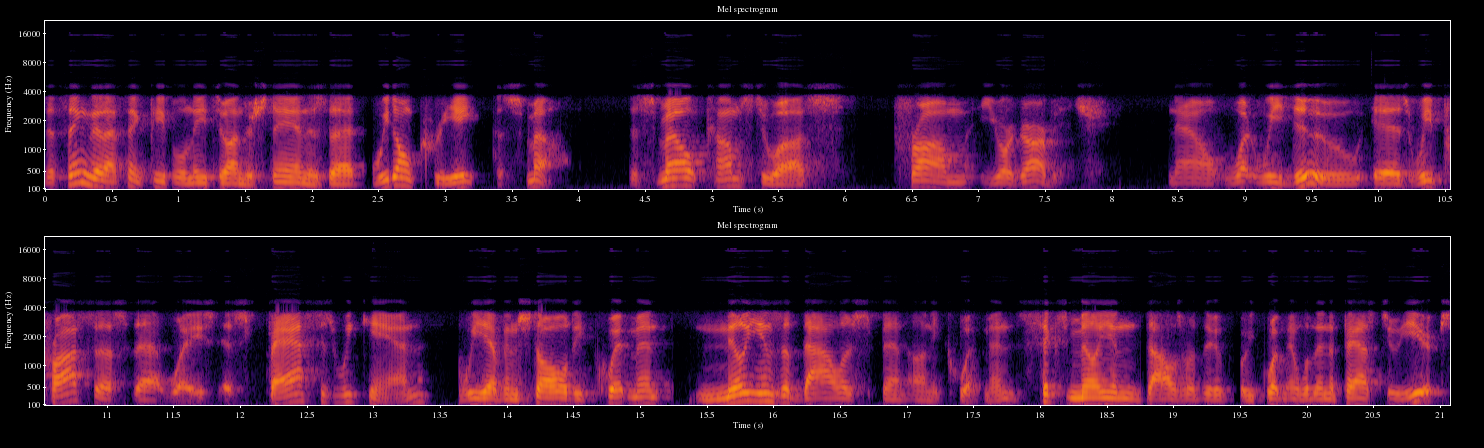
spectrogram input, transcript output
The thing that I think people need to understand is that we don't create the smell. The smell comes to us from your garbage. Now, what we do is we process that waste as fast as we can. We have installed equipment, millions of dollars spent on equipment, $6 million worth of equipment within the past two years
